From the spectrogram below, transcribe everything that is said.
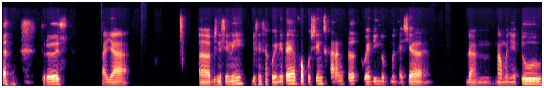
terus kayak uh, bisnis ini bisnis aku ini teh fokusin sekarang ke wedding documentation dan namanya itu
